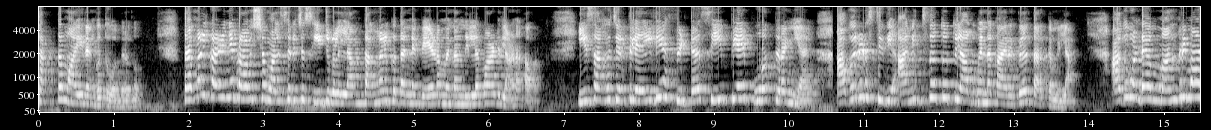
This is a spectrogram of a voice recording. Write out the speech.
ശക്തമായി രംഗത്ത് വന്നിരുന്നു. തങ്ങൾ കഴിഞ്ഞ പ്രാവശ്യം മത്സരിച്ച സീറ്റുകളെല്ലാം തങ്ങൾക്ക് തന്നെ വേണമെന്ന നിലപാടിലാണ് അവർ. ഈ സാഹചര്യത്തിൽ എൽ ഡി എഫ് വിട്ട് സി പി ഐ പുറത്തിറങ്ങിയാൽ അവരുടെ സ്ഥിതി അനിശ്ചിതത്വത്തിലാകുമെന്ന കാര്യത്തിൽ തർക്കമില്ല. അതുകൊണ്ട് മന്ത്രിമാർ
